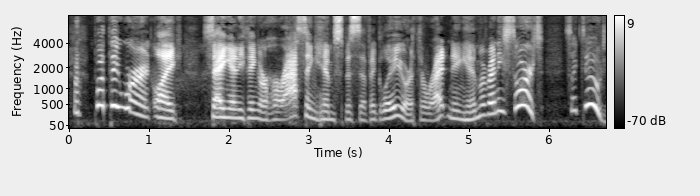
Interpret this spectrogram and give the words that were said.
but they weren't like saying anything or harassing him specifically or threatening him of any sort. It's like, dude,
